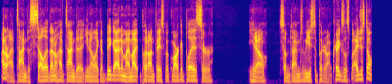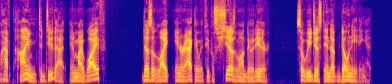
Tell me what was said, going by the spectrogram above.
I don't have time to sell it. I don't have time to, you know, like a big item I might put on Facebook Marketplace or, you know, sometimes we used to put it on Craigslist, but I just don't have time to do that. And my wife doesn't like interacting with people. So she doesn't want to do it either. So we just end up donating it.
